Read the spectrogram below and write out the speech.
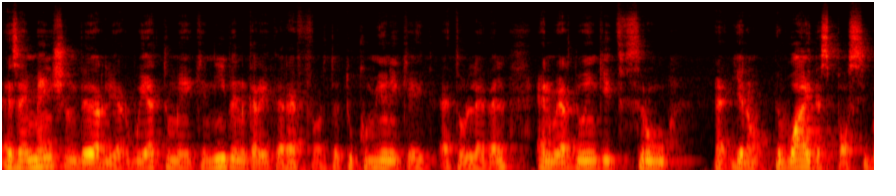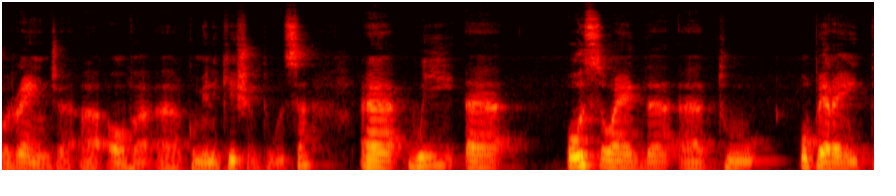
as I mentioned earlier, we had to make an even greater effort to communicate at all level, and we are doing it through uh, you know the widest possible range uh, of uh, communication tools. we also had to operate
